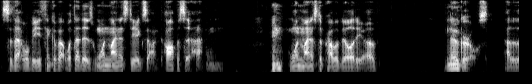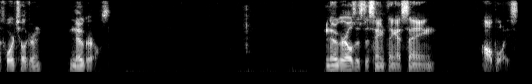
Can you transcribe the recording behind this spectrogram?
So that will be, think about what that is, 1 minus the exact opposite happening. 1 minus the probability of no girls. Out of the four children, no girls. No girls is the same thing as saying all boys.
